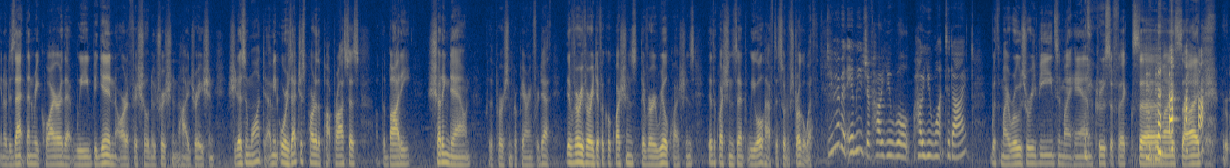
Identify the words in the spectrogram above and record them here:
You know, does that then require that we begin artificial nutrition and hydration? She doesn't want to. I mean, or is that just part of the process of the body shutting down for the person preparing for death? They're very, very difficult questions. They're very real questions. They're the questions that we all have to sort of struggle with. Do you have an image of how you will how you want to die? With my rosary beads in my hand, crucifix uh, on my side, But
